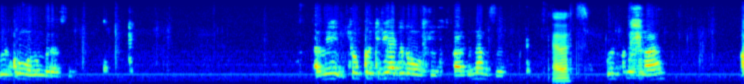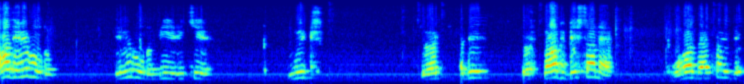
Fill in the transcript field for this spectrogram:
Uykum oğlum burası. Abi çok kötü bir yerde doğmuşuz. Farkında mısın? Evet. Uykum lan. Aha demir buldum. Demir buldum. 1, 2, 3, 4, hadi. 4, daha bir 5 tane. Oha Berkay de,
